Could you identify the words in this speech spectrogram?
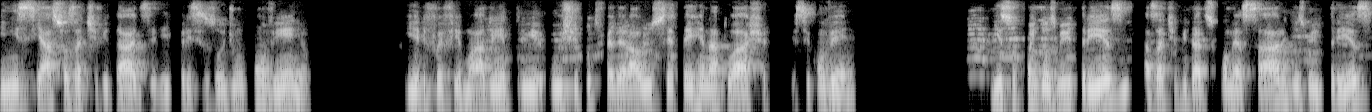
iniciar suas atividades, ele precisou de um convênio e ele foi firmado entre o Instituto Federal e o CT Renato Acha, esse convênio. Isso foi em 2013, as atividades começaram em 2013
